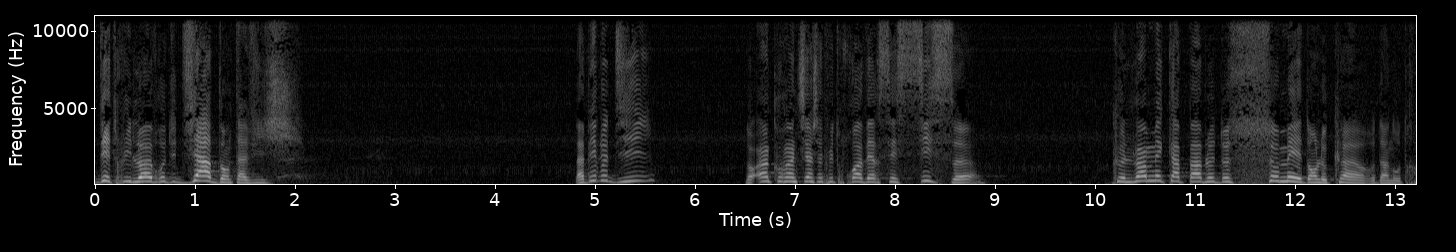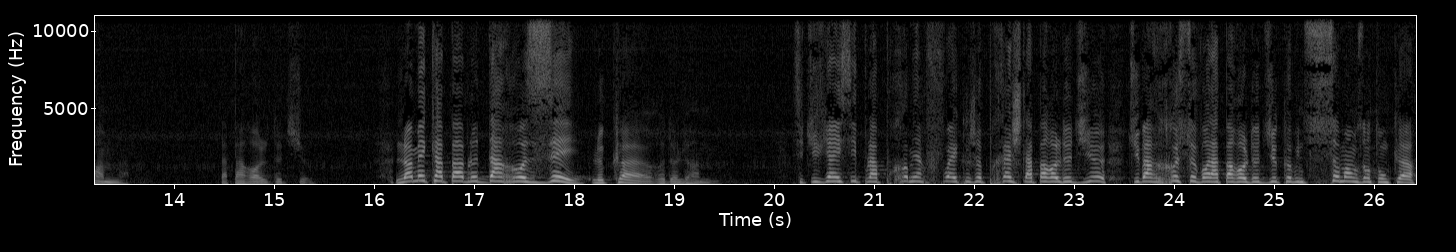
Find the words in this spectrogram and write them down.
détruit l'œuvre du diable dans ta vie. La Bible dit, dans 1 Corinthiens chapitre 3, verset 6, que l'homme est capable de semer dans le cœur d'un autre homme la parole de Dieu. L'homme est capable d'arroser le cœur de l'homme. Si tu viens ici pour la première fois et que je prêche la parole de Dieu, tu vas recevoir la parole de Dieu comme une semence dans ton cœur.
